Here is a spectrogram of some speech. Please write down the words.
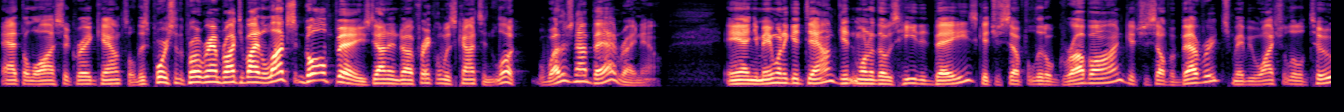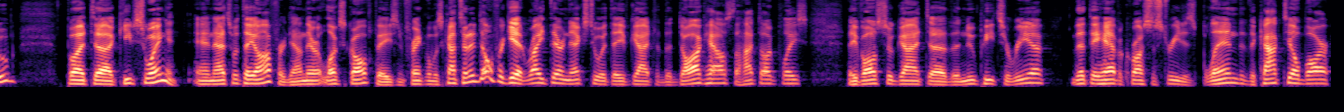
at the loss of Craig Counsell. This portion of the program brought to you by Luxe Golf Bays down in uh, Franklin, Wisconsin. Look, the weather's not bad right now. And you may want to get down, get in one of those heated bays, get yourself a little grub on, get yourself a beverage, maybe watch a little tube, but uh, keep swinging. And that's what they offer down there at Luxe Golf Bays in Franklin, Wisconsin. And don't forget, right there next to it, they've got the dog house, the hot dog place. They've also got uh, the new pizzeria that they have across the street is Blend, the cocktail bar.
